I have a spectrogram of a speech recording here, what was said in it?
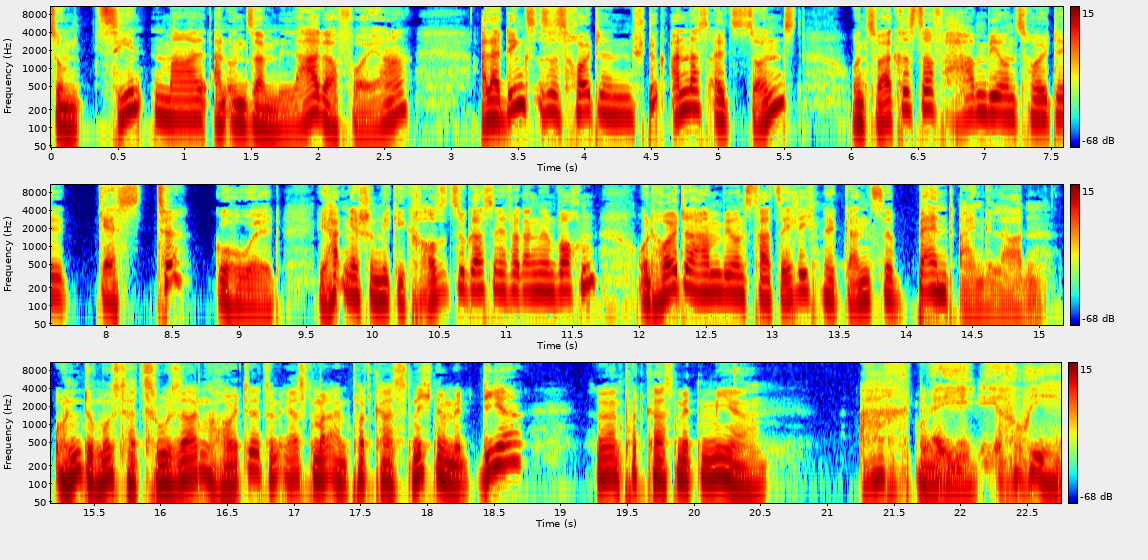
zum zehnten Mal an unserem Lagerfeuer. Allerdings ist es heute ein Stück anders als sonst. Und zwar, Christoph, haben wir uns heute Gäste geholt. Wir hatten ja schon Mickey Krause zu Gast in den vergangenen Wochen und heute haben wir uns tatsächlich eine ganze Band eingeladen. Und du musst dazu sagen, heute zum ersten Mal ein Podcast nicht nur mit dir, sondern ein Podcast mit mir. Ach, ui. Äh, ui.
